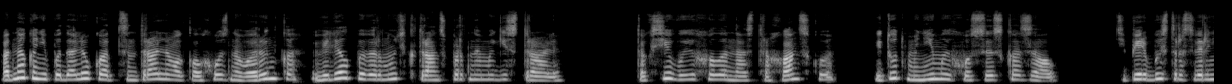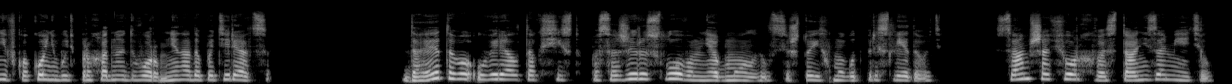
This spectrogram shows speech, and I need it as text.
Однако неподалеку от центрального колхозного рынка велел повернуть к транспортной магистрали. Такси выехало на Астраханскую, и тут мнимый Хосе сказал, «Теперь быстро сверни в какой-нибудь проходной двор, мне надо потеряться. До этого, уверял таксист, пассажиры словом не обмолвился, что их могут преследовать. Сам шофер хвоста не заметил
